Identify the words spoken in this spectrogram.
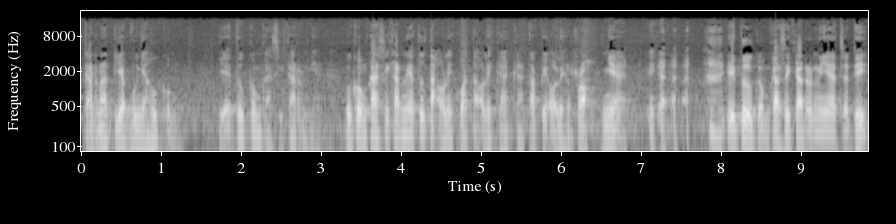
karena dia punya hukum, yaitu hukum kasih karunia. Hukum kasih karunia itu tak oleh kuat, tak oleh gagah, tapi oleh rohnya. itu hukum kasih karunia. Jadi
